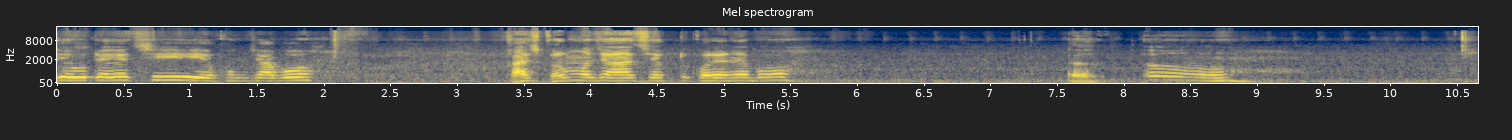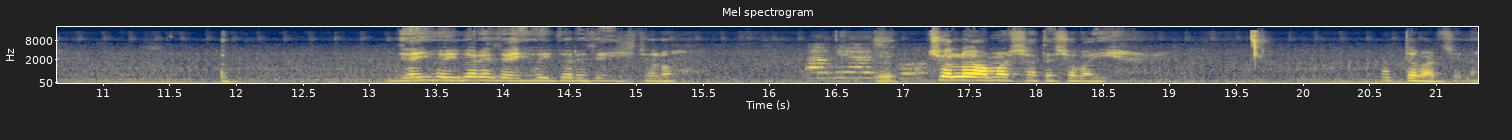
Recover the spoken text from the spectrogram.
যে উঠে গেছি এখন যাব। কাজকর্ম যা আছে একটু করে নেব। যাই হই ঘরে যাই হই ঘরে যাই চলো। চলো আমার সাথে সবাই। উঠতে পারছি না।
